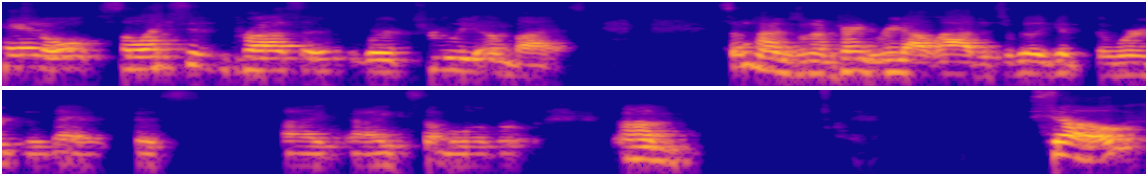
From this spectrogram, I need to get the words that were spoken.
panel selection process were truly unbiased? Sometimes when I'm trying to read out loud, it's really good the words are there because I, I stumble over. Um, so,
